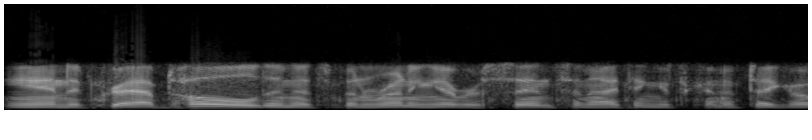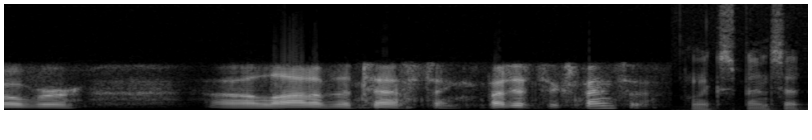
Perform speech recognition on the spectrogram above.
and it grabbed hold, and it's been running ever since. And I think it's going to take over a lot of the testing, but it's expensive. Expensive.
